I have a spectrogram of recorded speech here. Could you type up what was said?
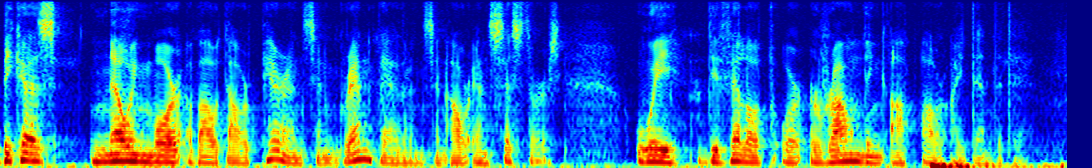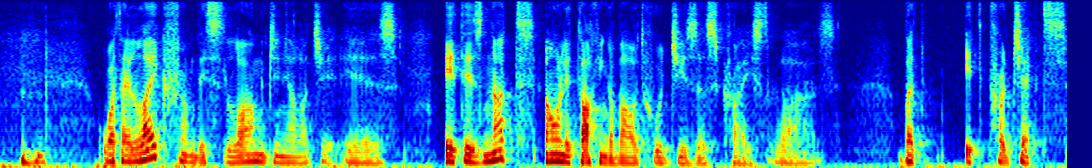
because knowing more about our parents and grandparents and our ancestors, we develop or rounding up our identity. Mm-hmm. What I like from this long genealogy is it is not only talking about who Jesus Christ was, but it projects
